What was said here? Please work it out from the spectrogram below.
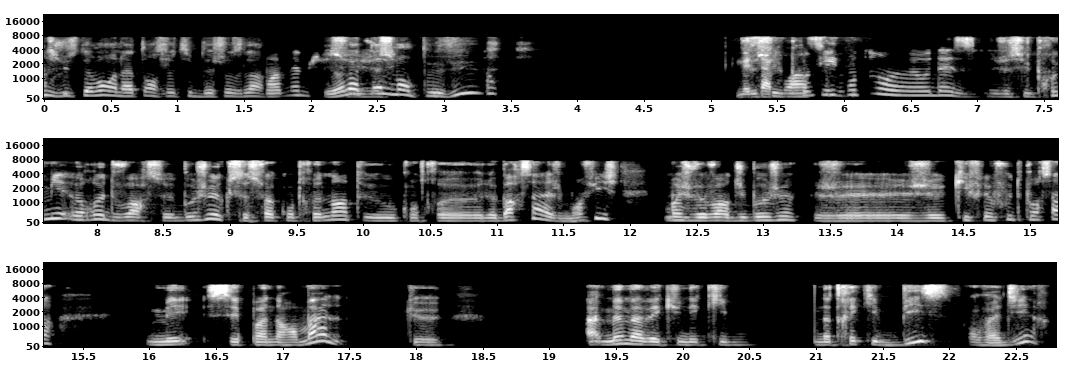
où justement on attend ce type de choses-là. Moi-même, je Et on a tellement peu vu. Mais je ça suis le premier content, euh, Odez. Je suis le premier heureux de voir ce beau jeu, que ce soit contre Nantes ou contre le Barça. Je m'en fiche. Moi, je veux voir du beau jeu. Je, je kiffe le foot pour ça. Mais c'est pas normal que, ah, même avec une équipe, notre équipe bis, on va dire,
